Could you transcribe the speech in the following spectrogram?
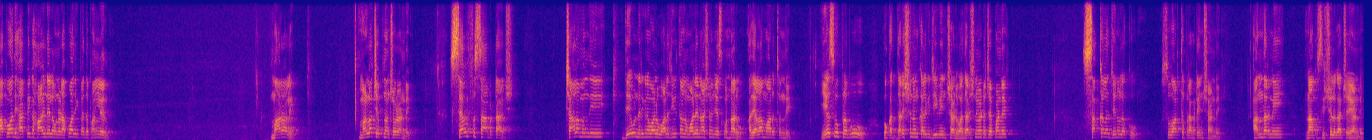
అపవాది హ్యాపీగా హాలిడేలో ఉన్నాడు. అపవాదికి పెద్ద పని లేదు. మారాలి. మళ్ళా చెప్తున్నాను చూడండి. సెల్ఫ్ సాబటాజ్ చాలామంది దేవుడిని ఎరిగిన వాళ్ళు వాళ్ళ జీవితాలను వాళ్ళే నాశనం చేసుకుంటున్నారు. అది ఎలా మారుతుంది? యేసు ప్రభు ఒక దర్శనం కలిగి జీవించాడు. ఆ దర్శనం ఏంటో చెప్పండి? సకల జనులకు సువార్త ప్రకటించండి. అందరినీ నాకు శిష్యులుగా చేయండి.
